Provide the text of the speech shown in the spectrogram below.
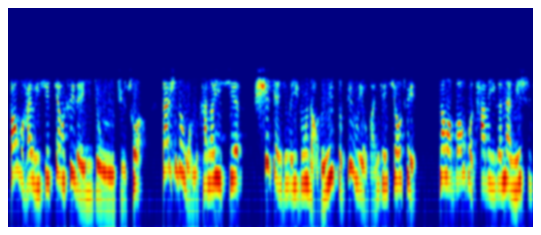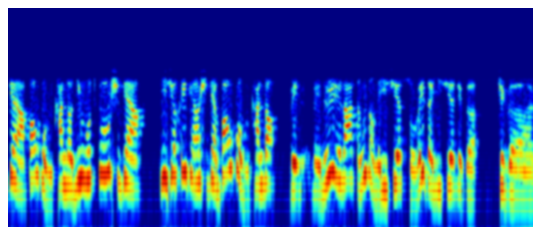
包括还有一些降税的一种举措，但是呢，我们看到一些事件性的一种扰动因素并没有完全消退。那么，包括它的一个难民事件啊，包括我们看到英国脱欧事件啊，一些黑天鹅事件，包括我们看到委委内瑞拉等等的一些所谓的一些这个这个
